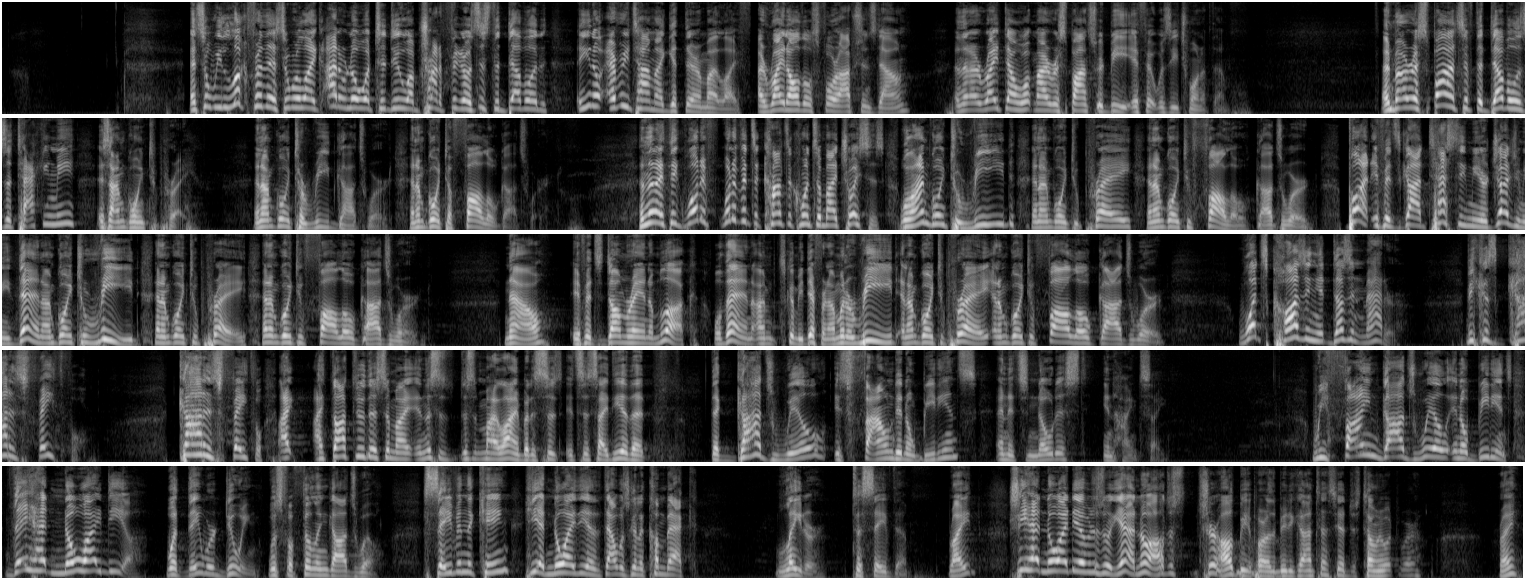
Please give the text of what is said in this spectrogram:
And so we look for this, and we're like, I don't know what to do. I'm trying to figure out, is this the devil? And you know, every time I get there in my life, I write all those four options down, and then I write down what my response would be if it was each one of them. And my response, if the devil is attacking me, is I'm going to pray, and I'm going to read God's word, and I'm going to follow God's word. And then I think, what if, what if it's a consequence of my choices? Well, I'm going to read and I'm going to pray and I'm going to follow God's word. But if it's God testing me or judging me, then I'm going to read and I'm going to pray and I'm going to follow God's word. Now, if it's dumb random luck, well, then I'm, it's going to be different. I'm going to read and I'm going to pray and I'm going to follow God's word. What's causing it doesn't matter because God is faithful. God is faithful. I, I thought through this in my, and this is this is my line, but it's this, it's this idea that that God's will is found in obedience and it's noticed in hindsight. We find God's will in obedience. They had no idea what they were doing was fulfilling God's will. Saving the king, he had no idea that that was going to come back later to save them, right? She had no idea. Just like, yeah, no, I'll just, sure, I'll be a part of the beauty contest. Yeah, just tell me what to wear, right?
